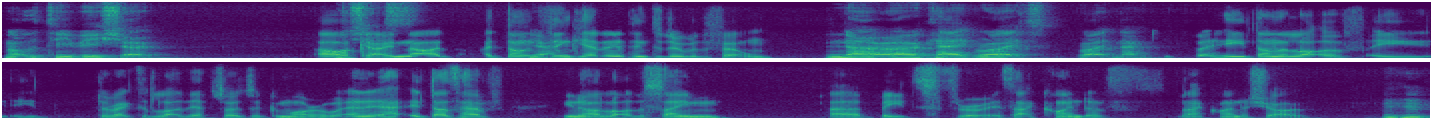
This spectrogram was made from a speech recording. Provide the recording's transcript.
not the TV show. Oh, okay. No, I, I don't Yeah. think he had anything to do with the film. No, okay, right, right. No, but he done a lot of he he directed a lot of the episodes of Gomorrah, and it it does have you know a lot of the same uh, beats through it. It's that kind of that kind of show, hmm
